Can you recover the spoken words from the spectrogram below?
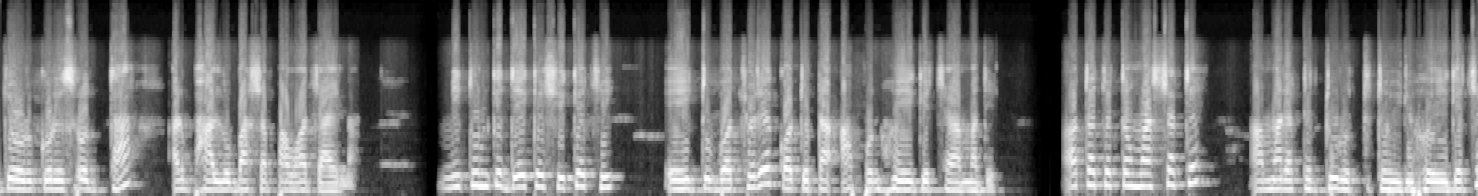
জোর করে শ্রদ্ধা আর ভালোবাসা পাওয়া যায় না। মিথুনকে দেখে শিখেছি, এই দু বছরে কতটা আপন হয়ে গেছে আমাদের। অথচ তোমার সাথে আমার একটা দূরত্ব তৈরি হয়ে গেছে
